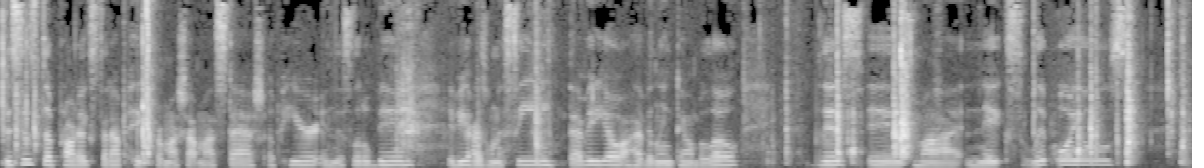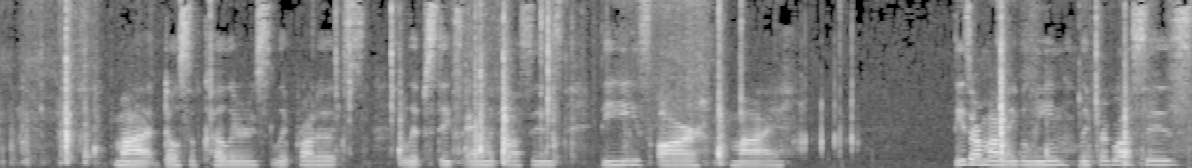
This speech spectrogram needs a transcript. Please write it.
this is the products that i picked from my shop my stash up here in this little bin. If you guys want to see that video i'll have it linked down below. This is my nyx lip oils my dose of colors lip products lipsticks and lip glosses. These are my these are my maybelline lifter glosses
